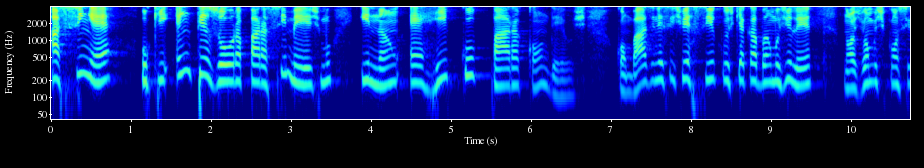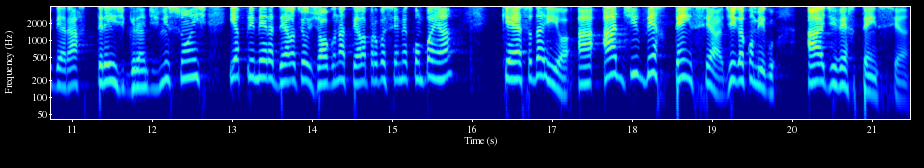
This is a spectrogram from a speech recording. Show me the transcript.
Assim é o que entesoura para si mesmo e não é rico para com Deus. Com base nesses versículos que acabamos de ler, nós vamos considerar três grandes lições e a primeira delas eu jogo na tela para você me acompanhar, que é essa daí, ó, a advertência. Diga comigo, advertência.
